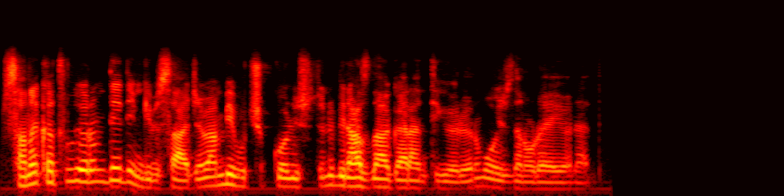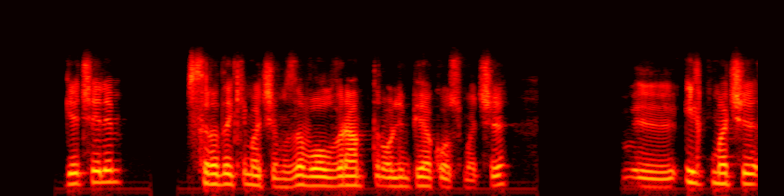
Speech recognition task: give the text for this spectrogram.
sana katılıyorum. Dediğim gibi sadece ben bir buçuk gol üstünü biraz daha garanti görüyorum. O yüzden oraya yöneldim. Geçelim sıradaki maçımıza. Wolverhampton Olympiakos maçı. Ee, ilk maçı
